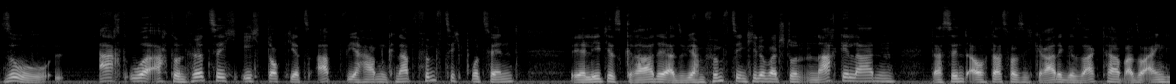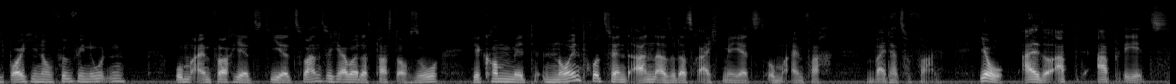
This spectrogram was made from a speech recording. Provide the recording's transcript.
So, 8.48 Uhr, ich dock jetzt ab. Wir haben knapp 50 Prozent. Er lädt jetzt gerade, also wir haben 15 Kilowattstunden nachgeladen. Das sind auch das, was ich gerade gesagt habe. Also eigentlich bräuchte ich noch fünf Minuten, um einfach jetzt hier 20, aber das passt auch so. Wir kommen mit 9% an, also das reicht mir jetzt, um einfach weiterzufahren. Jo, also ab, ab geht's.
